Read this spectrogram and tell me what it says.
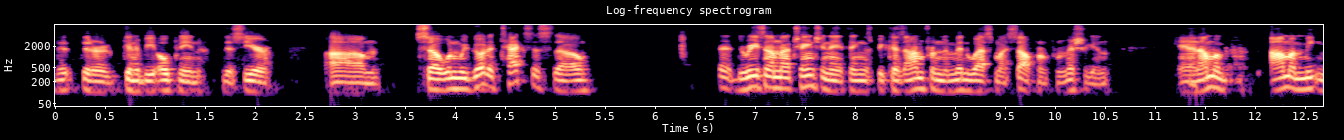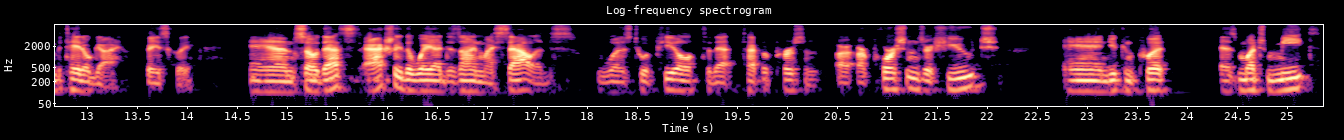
that, that are going to be opening this year. Um, so when we go to texas though the reason I'm not changing anything is because I'm from the Midwest myself. I'm from Michigan, and I'm a I'm a meat and potato guy basically, and so that's actually the way I designed my salads was to appeal to that type of person. Our, our portions are huge, and you can put as much meat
